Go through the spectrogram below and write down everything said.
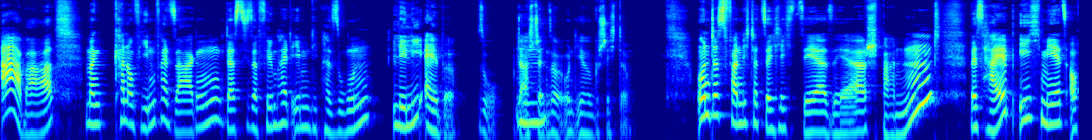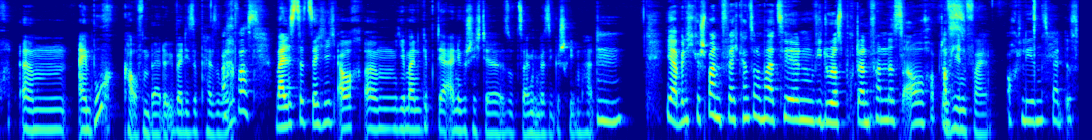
Aber man kann auf jeden Fall sagen, dass dieser Film halt eben die Person Lilly Elbe so darstellen Mhm. soll und ihre Geschichte. Und das fand ich tatsächlich sehr, sehr spannend, weshalb ich mir jetzt auch ähm, ein Buch kaufen werde über diese Person, Ach was. weil es tatsächlich auch ähm, jemanden gibt, der eine Geschichte sozusagen über sie geschrieben hat. Mhm. Ja, bin ich gespannt. Vielleicht kannst du noch mal erzählen, wie du das Buch dann fandest, auch ob das Auf jeden Fall. auch lesenswert ist.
